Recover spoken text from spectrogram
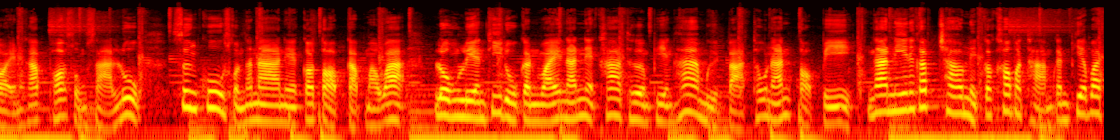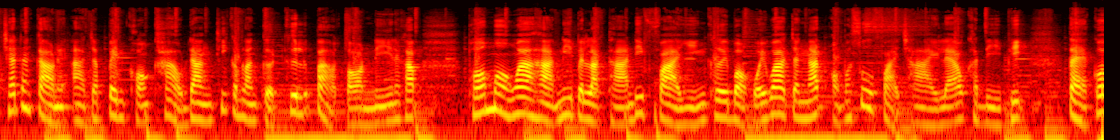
บ่อยๆนะครับเพราะสงสารลูก ซึ่งคู่สนทนาเนี่ยก็ตอบกลับมาว่า โรงเรียนที่ดูกันไว้นั้นเนี่ยค่าเทอมเพียง 50,000 บาทเท่านั้นต่อปี งานนี้นะครับชาวเน็ตก็เข้ามาถามกันเพียบว่าแชทดังกล่าวเนี่ยอาจจะเป็นของข่าวดังที่กำลังเกิดขึ้นหรือเปล่าตอนนี้นะครับพร้อมมองว่าหากนี่เป็นหลักฐานที่ฝ่ายหญิงเคยบอกไว้ว่าจะงัดออกมาสู้ฝ่ายชายแล้วคดีพลิก แต่ก็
